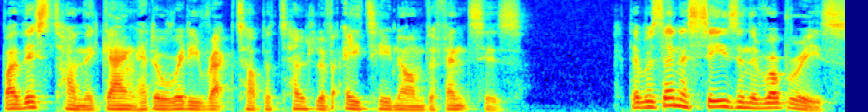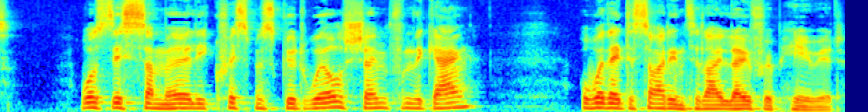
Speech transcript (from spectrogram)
By this time, the gang had already racked up a total of 18 armed offences. There was then a seize in the robberies. Was this some early Christmas goodwill shown from the gang? Or were they deciding to lie low for a period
